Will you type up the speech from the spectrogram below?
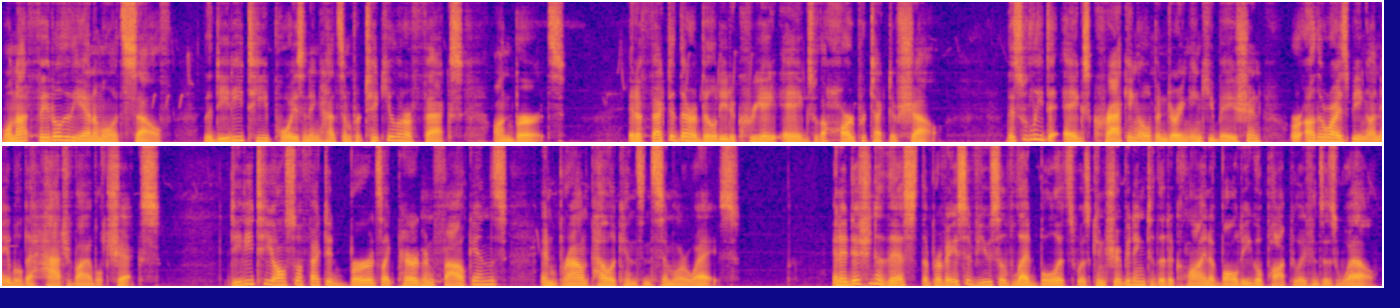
While not fatal to the animal itself, the DDT poisoning had some particular effects on birds. It affected their ability to create eggs with a hard protective shell. This would lead to eggs cracking open during incubation or otherwise being unable to hatch viable chicks. DDT also affected birds like peregrine falcons and brown pelicans in similar ways. In addition to this, the pervasive use of lead bullets was contributing to the decline of bald eagle populations as well,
